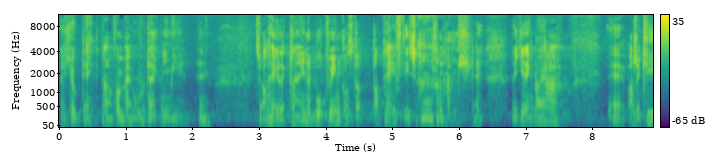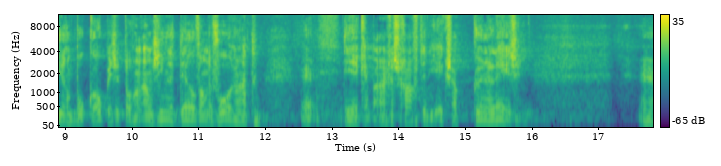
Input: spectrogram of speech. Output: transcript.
Dat je ook denkt, nou voor mij hoeft het eigenlijk niet meer. Hè? Terwijl hele kleine boekwinkels, dat, dat heeft iets aangenaams. Hè? Dat je denkt, nou ja, eh, als ik hier een boek koop, is het toch een aanzienlijk deel van de voorraad eh, die ik heb aangeschaft en die ik zou kunnen lezen. Eh,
